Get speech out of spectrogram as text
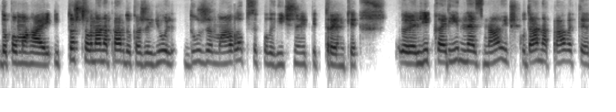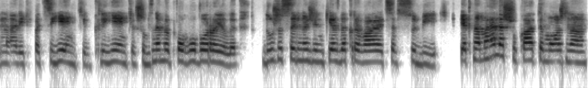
допомагає. І то, що вона направду каже, Юль, дуже мало психологічної підтримки. Е, Лікарі не знають, куди направити навіть пацієнтів, клієнтів, щоб з ними поговорили. Дуже сильно жінки закриваються в собі. Як на мене, шукати можна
